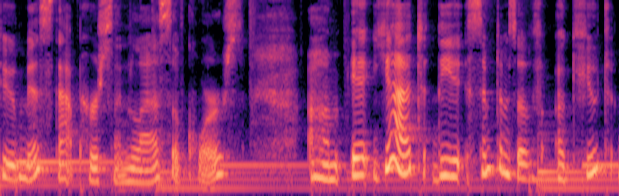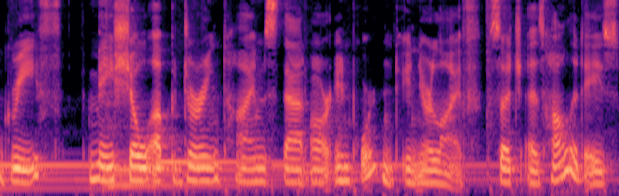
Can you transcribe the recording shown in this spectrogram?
to miss that person less, of course. Um, it, yet, the symptoms of acute grief may show up during times that are important in your life, such as holidays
